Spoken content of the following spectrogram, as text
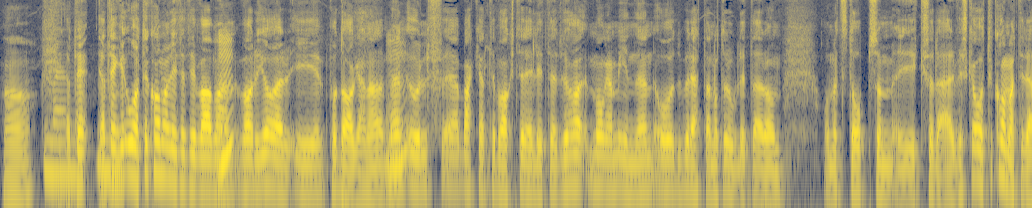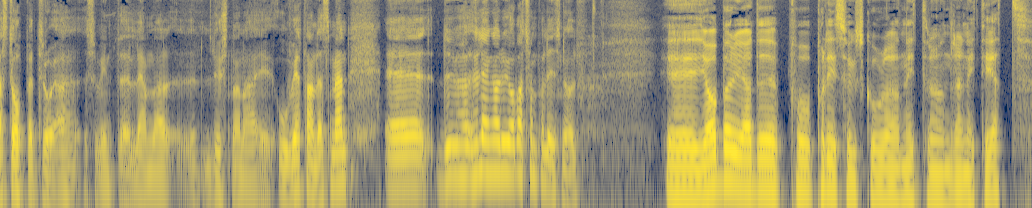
Ja. Men, jag, tänk, jag mm. tänker återkomma lite till vad, man, mm. vad du gör i, på dagarna. Men mm. Ulf, jag backar tillbaka till dig lite. Du har många minnen och du berättar något roligt där om, om ett stopp som gick sådär. Vi ska återkomma till det här stoppet tror jag. Så vi inte lämnar lyssnarna ovetandes. Men eh, du, hur länge har du jobbat som polis nu Ulf? Eh, jag började på Polishögskolan 1991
